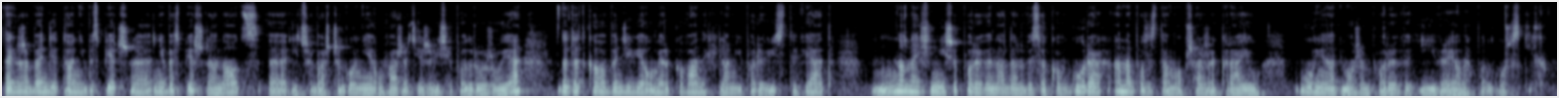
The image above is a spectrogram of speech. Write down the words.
Także będzie to niebezpieczny, niebezpieczna noc e, i trzeba szczególnie uważać, jeżeli się podróżuje. Dodatkowo będzie wiał umiarkowany, chwilami porywisty wiatr. No, najsilniejsze porywy nadal wysoko w górach, a na pozostałym obszarze kraju, głównie nad morzem porywy i w rejonach podgórskich.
